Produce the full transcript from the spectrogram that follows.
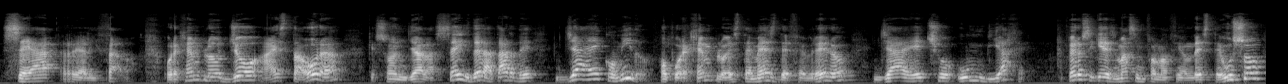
se ha realizado. Por ejemplo, yo a esta hora, que son ya las 6 de la tarde, ya he comido. O por ejemplo, este mes de febrero, ya he hecho un viaje. Pero si quieres más información de este uso,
